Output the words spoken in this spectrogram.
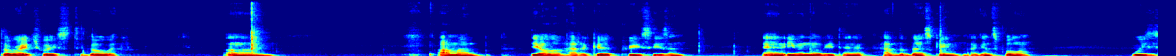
the right choice to go with. Um, Amad Diallo had a good preseason, and even though he didn't have the best game against Fulham, we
